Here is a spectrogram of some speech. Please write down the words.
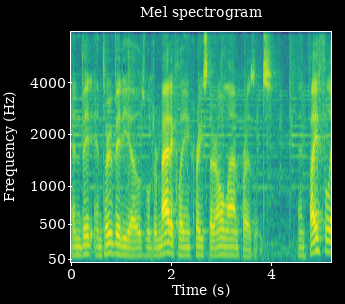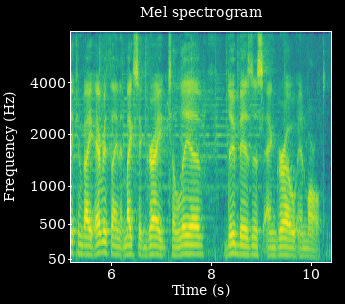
and, and through videos will dramatically increase their online presence and faithfully convey everything that makes it great to live, do business, and grow in Morrilton.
